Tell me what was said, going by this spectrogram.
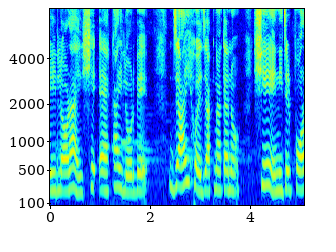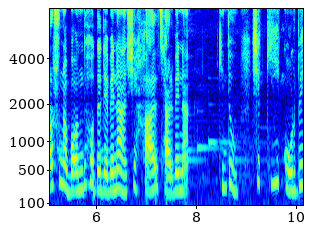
এই লড়াই সে একাই লড়বে। যাই হয়ে যাক না কেন, সে নিজের পড়াশোনা বন্ধ হতে দেবে না, সে হাল ছাড়বে না। কিন্তু সে কি করবে,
